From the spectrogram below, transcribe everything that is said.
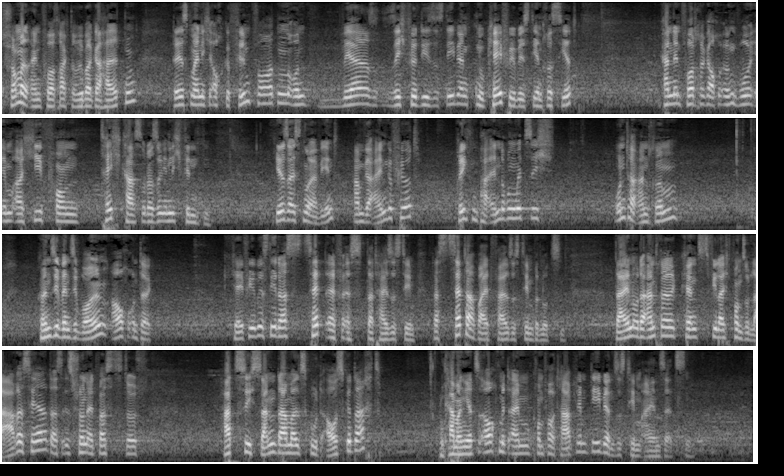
schon mal einen Vortrag darüber gehalten. Der ist, meine ich, auch gefilmt worden und wer sich für dieses Debian GNU K-FreeBSD interessiert, kann den Vortrag auch irgendwo im Archiv von Techcast oder so ähnlich finden. Hier sei es nur erwähnt, haben wir eingeführt bringt ein paar Änderungen mit sich. Unter anderem können Sie, wenn Sie wollen, auch unter KFBSD das ZFS-Dateisystem, das Zettabyte-Filesystem benutzen. Der ein oder andere kennt es vielleicht von Solaris her. Das ist schon etwas, das hat sich Sun damals gut ausgedacht. Kann man jetzt auch mit einem komfortablen Debian-System einsetzen.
